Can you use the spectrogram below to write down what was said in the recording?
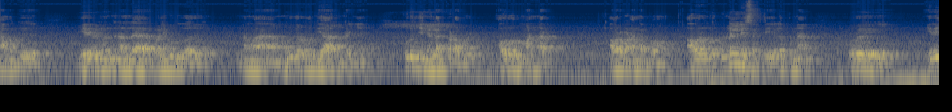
நமக்கு இறைவன் வந்து நல்ல வழி விடுவார். நம்ம முருகர் வந்து யாருன்றீங்க? குறிஞ்சி நிலக்கடவுள். அவர் ஒரு மன்னர். அவரை வணங்க போகிறோம் அவர் வந்து குள்ளநிலை சக்தி எழுப்புன ஒரு இறை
